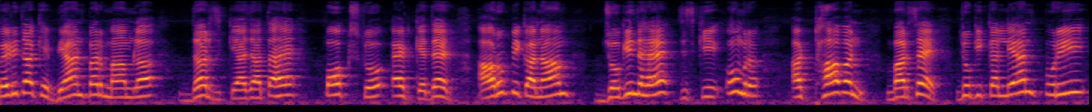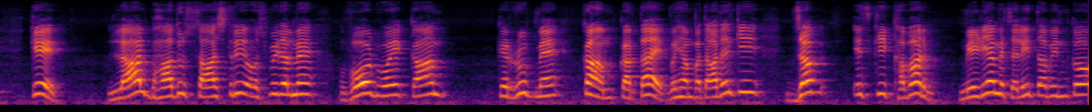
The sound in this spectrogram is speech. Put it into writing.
पीड़िता के बयान पर मामला दर्ज किया जाता है पॉक्सको एक्ट के तहत। आरोपी का नाम जोगिंदर है, जिसकी उम्र अट्ठावन वर्ष है, जो कि कल्याणपुरी के लाल बहादुर शास्त्री हॉस्पिटल में वार्ड बॉय काम के रूप में काम करता है। वहीं हम बता दें कि जब इसकी खबर मीडिया में चली, तब इनको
